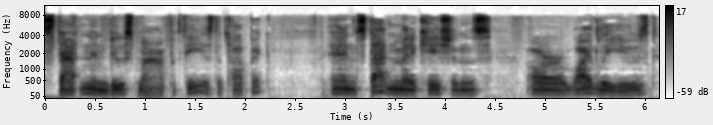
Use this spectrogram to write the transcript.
Statin-induced myopathy is the topic. And statin medications are widely used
